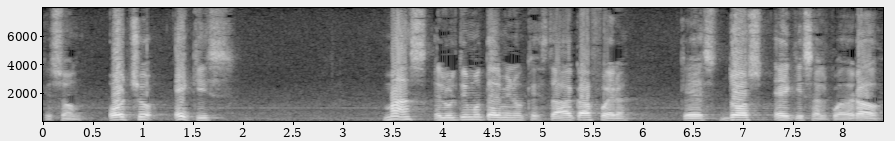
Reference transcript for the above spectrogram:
que son 8x, más el último término que está acá afuera, que es 2x al cuadrado.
